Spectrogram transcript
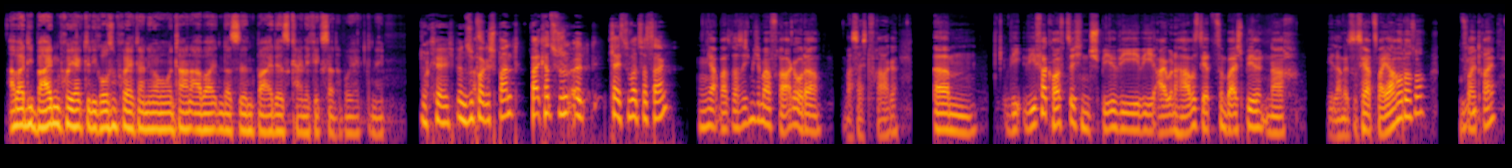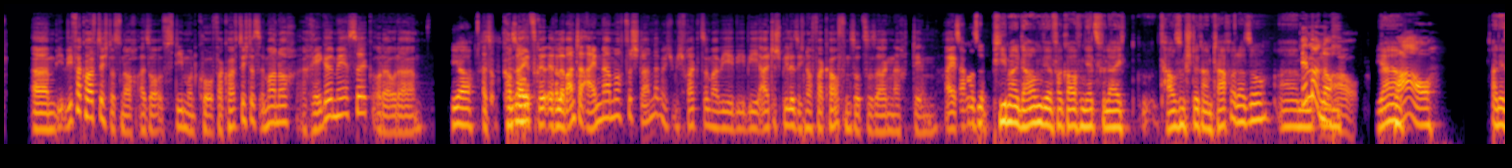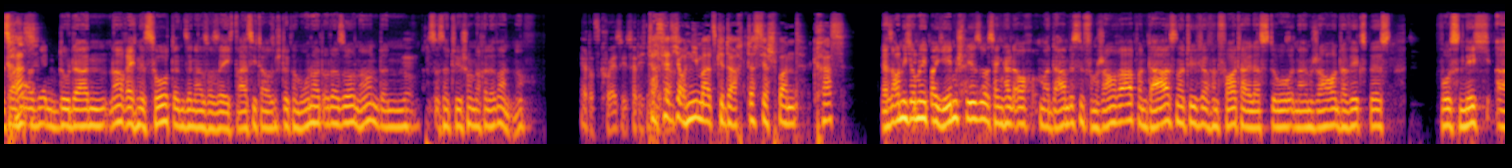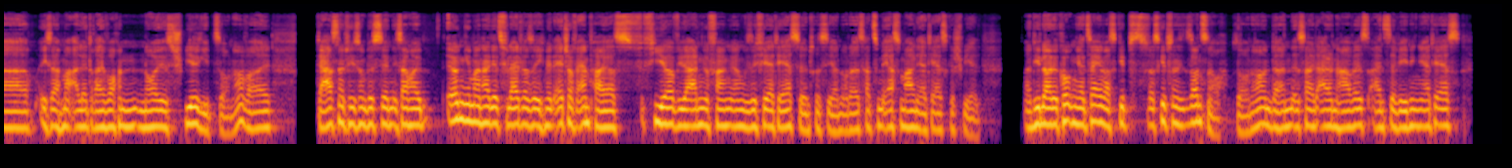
Aber die beiden Projekte, die großen Projekte, an denen wir momentan arbeiten, das sind beides keine Kickstarter-Projekte, nee. Okay, ich bin super was? gespannt. Kannst du schon, äh, Kleis, du wolltest was sagen? Ja, was, was ich mich immer frage, oder was heißt Frage? Ähm, wie, wie verkauft sich ein Spiel wie, wie Iron Harvest jetzt zum Beispiel nach, wie lange ist es her? Zwei Jahre oder so? Zwei, mhm. drei? Ähm, wie, wie, verkauft sich das noch? Also Steam und Co. Verkauft sich das immer noch regelmäßig oder, oder ja. Also kommen also, da jetzt re relevante Einnahmen noch zustande? Ich mich frage immer, wie, wie, wie alte Spiele sich noch verkaufen, sozusagen nach dem Hype. Sagen wir so, Pi mal Daumen, wir verkaufen jetzt vielleicht 1000 Stück am Tag oder so. Ähm, immer noch? Wow. Ja, ja. Wow. Und jetzt Krass. Mal, wenn du dann na, ne, rechnest hoch, dann sind das, was weiß ich, 30.000 Stück im Monat oder so, ne? Und dann hm. ist das natürlich schon noch relevant, ne? Ja, das ist crazy. Das hätte ich nicht Das gedacht. hätte ich auch niemals gedacht. Das ist ja spannend. Krass. Das ist auch nicht unbedingt bei jedem Spiel so. Es hängt halt auch immer da ein bisschen vom Genre ab. Und da ist natürlich davon Vorteil, dass du in einem Genre unterwegs bist, wo es nicht, äh, ich sag mal, alle drei Wochen ein neues Spiel gibt, so, ne? Weil da ist natürlich so ein bisschen, ich sag mal, irgendjemand hat jetzt vielleicht, was weiß ich, mit Age of Empires 4 wieder angefangen, irgendwie sich für RTS zu interessieren. Oder es hat zum ersten Mal ein RTS gespielt. Und die Leute gucken jetzt, hey, was gibt's, was gibt's denn sonst noch? So, ne? Und dann ist halt Iron Harvest eins der wenigen RTS,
